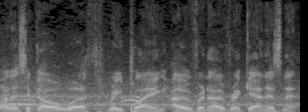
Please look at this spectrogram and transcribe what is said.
Well, it's a goal worth replaying over and over again, isn't it?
